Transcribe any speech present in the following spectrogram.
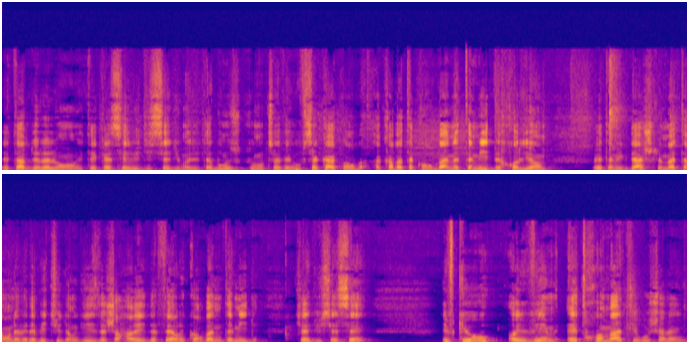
Les tables de la loi ont été cassées le 17 du mois de Tammuz, comme vous le savez. Ufsaka Akavat Akorban Atamid Bechol Yom Amigdash. Le matin, on avait l'habitude, en guise de Shahari, de faire le Korban Tamid qui a dû cesser. Ifkeu Oivim et Chomat Yerushalayim.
